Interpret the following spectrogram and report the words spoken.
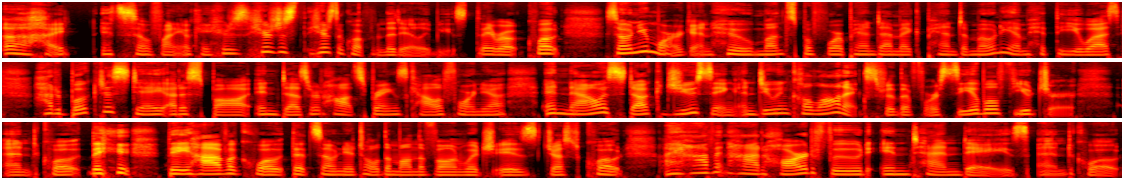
Ugh, I, it's so funny. Okay, here's here's just here's the quote from the Daily Beast. They wrote, "quote Sonja Morgan, who months before pandemic pandemonium hit the U.S., had booked a stay at a spa in Desert Hot Springs, California, and now is stuck juicing and doing colonics for the foreseeable future." End quote. They they have a quote that Sonja told them on the phone, which is just quote, I haven't had hard food in 10 days. End quote.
